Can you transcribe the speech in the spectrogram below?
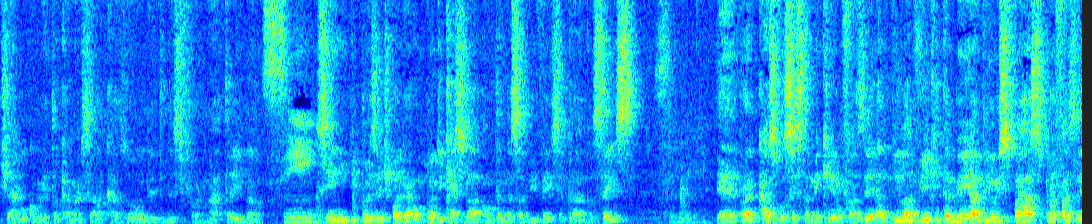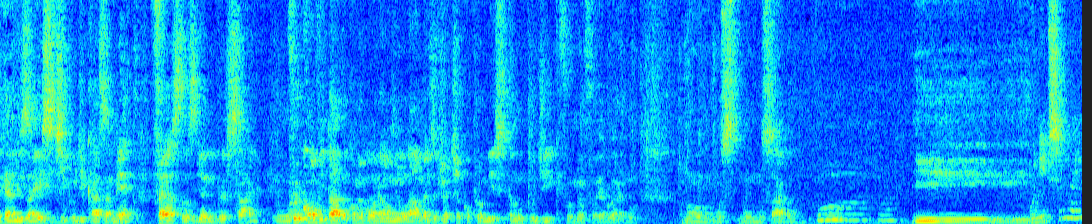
Thiago comentou que a Marcela casou dentro desse formato aí, não. Sim. Sim, depois a gente pode gravar um podcast dela contando essa vivência para vocês. É, para caso vocês também queiram fazer, a Vila Viking também abriu um espaço para fazer realizar esse tipo de casamento, festas de aniversário. É? Fui convidado a comemorar o meu lá, mas eu já tinha compromisso, então não pude, ir, que foi o meu foi agora no, no, no, no- no sábado. E, Bonitinho, hein?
